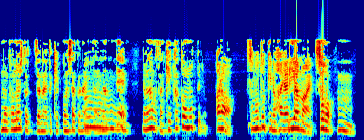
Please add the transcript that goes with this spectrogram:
うんもうこの人じゃないと結婚したくないみたいになって、うんうんうんでもナオコさん結核を持ってるの。あら、その時の流行り病。そうん。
